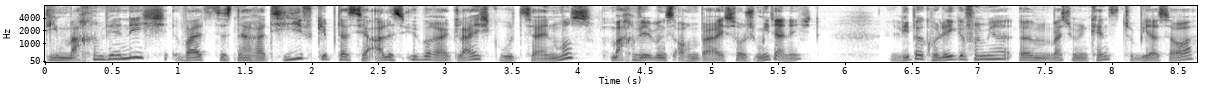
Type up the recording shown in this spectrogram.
die machen wir nicht, weil es das Narrativ gibt, dass ja alles überall gleich gut sein muss. Machen wir übrigens auch im Bereich Social Media nicht lieber Kollege von mir, ähm, weißt du, du kennst, Tobias Sauer,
